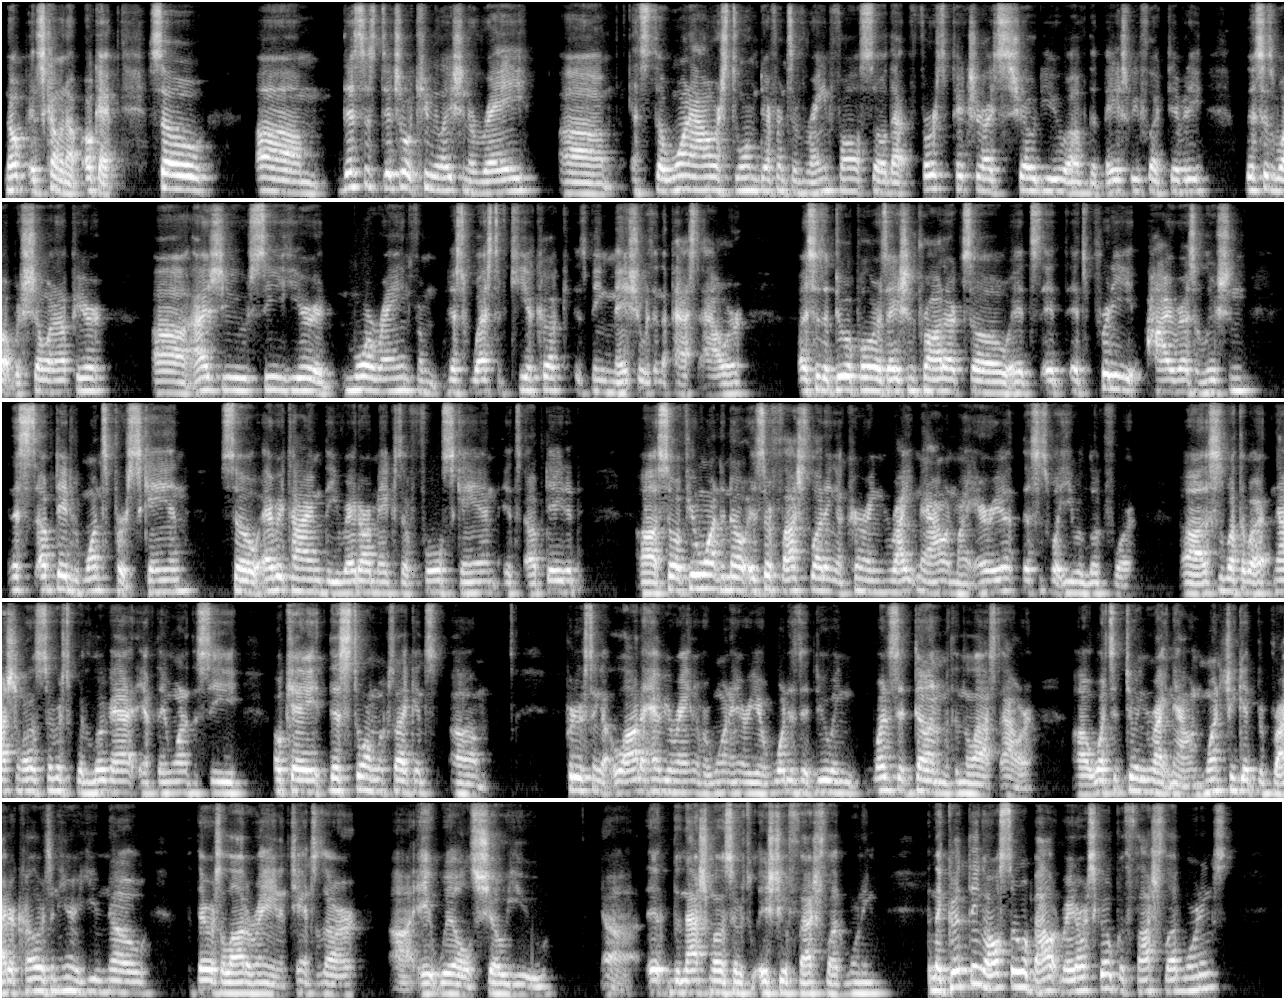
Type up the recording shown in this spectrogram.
Nope, it's coming up. Okay, so um, this is digital accumulation array. Um, it's the one hour storm difference of rainfall. So that first picture I showed you of the base reflectivity, this is what was showing up here. Uh, as you see here, more rain from just west of Keokuk is being measured within the past hour. This is a dual polarization product, so it's it, it's pretty high resolution. This is updated once per scan. So every time the radar makes a full scan, it's updated. Uh, so if you're wanting to know, is there flash flooding occurring right now in my area? This is what you would look for. Uh, this is what the National Weather Service would look at if they wanted to see, okay, this storm looks like it's um, producing a lot of heavy rain over one area. What is it doing? What has it done within the last hour? uh, what's it doing right now. And once you get the brighter colors in here, you know that there was a lot of rain, and chances are uh, it will show you. Uh, it, the National Weather Service will issue a flash flood warning. And the good thing also about RadarScope with flash flood warnings,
